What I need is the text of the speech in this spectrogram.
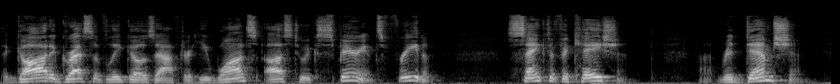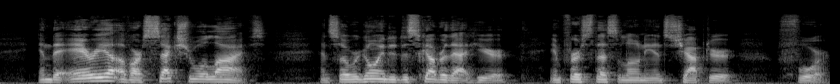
that God aggressively goes after. He wants us to experience freedom, sanctification, uh, redemption in the area of our sexual lives. And so we're going to discover that here in 1 Thessalonians chapter 4.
